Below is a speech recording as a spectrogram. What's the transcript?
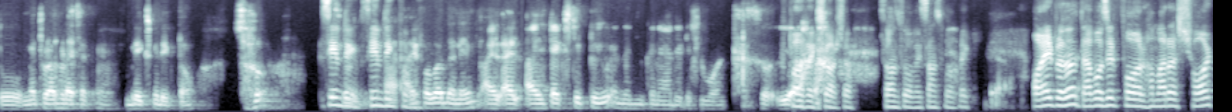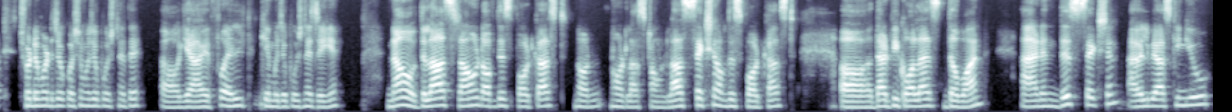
तो मैं थोड़ा थोड़ा ऐसा ब्रेक्स में देखता हूँ. So same so thing same thing I, for I me forgot the names. I'll, I'll I'll text it to you and then you can add it if you want. So yeah. perfect sure sure sounds perfect sounds perfect Yeah. all right brother that was it for हमारा short छोटे मोटे जो क्वेश्चन मुझे पूछने थे uh, yeah I felt कि मुझे पूछने चाहिए Now, the last round of this podcast, not not last round, last section of this podcast, uh, that we call as the one. And in this section, I will be asking you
